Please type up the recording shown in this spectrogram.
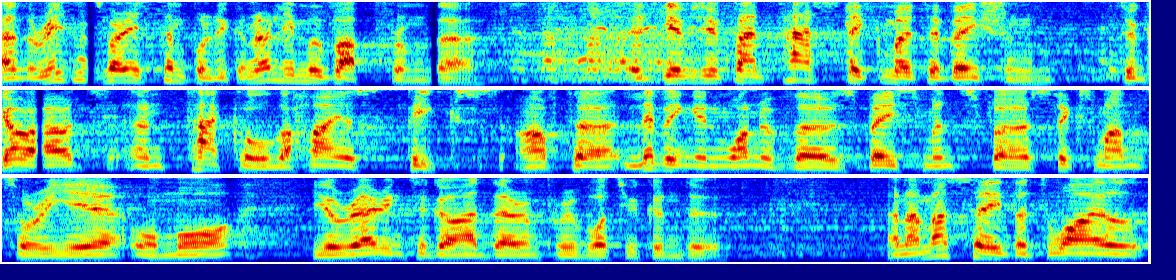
And the reason is very simple. You can only move up from there. It gives you fantastic motivation to go out and tackle the highest peaks. After living in one of those basements for six months or a year or more, you're raring to go out there and prove what you can do. And I must say that while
